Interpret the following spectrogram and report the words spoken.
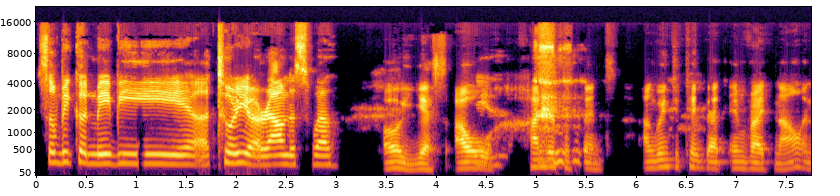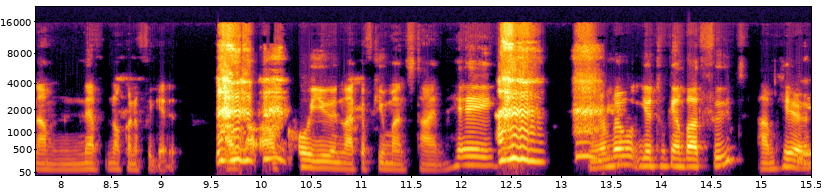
so we could maybe uh, tour you around as well Oh yes, I'll Yeah. hundred percent. I'm going to take that invite now, and I'm never not going to forget it. I'll, I'll, I'll call you in like a few months' time. Hey, remember what you're talking about food? I'm here.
